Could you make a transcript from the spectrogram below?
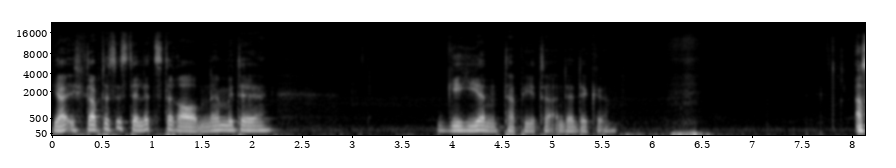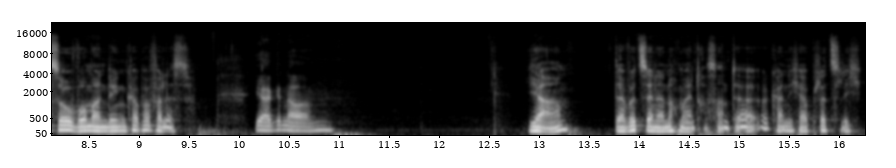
ja, ich glaube, das ist der letzte Raum, ne, mit der Gehirntapete an der Decke. Ach so, wo man den Körper verlässt. Ja, genau. Ja, da wird es dann ja nochmal interessant. Da kann ich ja plötzlich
